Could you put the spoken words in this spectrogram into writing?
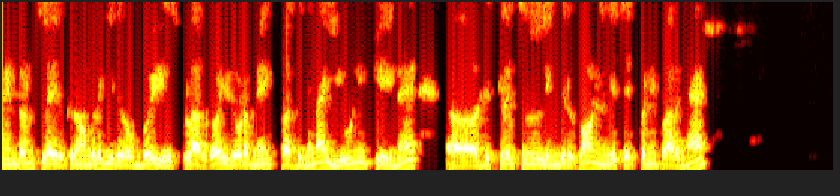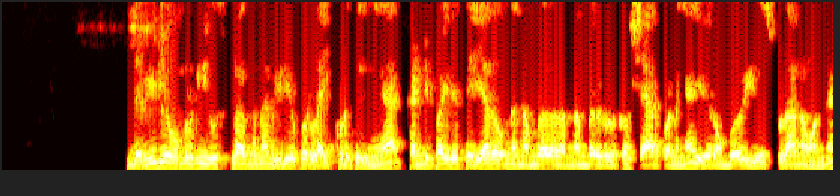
மெயின்டெனன்ஸில் இருக்கிறவங்களுக்கு இது ரொம்பவே யூஸ்ஃபுல்லாக இருக்கும். இதோட மேக் பார்த்தீங்கன்னா யூனிக் க்ளீனு டிஸ்கிரிப்ஷனில் லிங்க் இருக்கும். நீங்கள் செக் பண்ணி பாருங்கள் இந்த வீடியோ உங்களுக்கு யூஸ்ஃபுல்லாக இருந்ததுன்னா வீடியோக்கு ஒரு லைக் கொடுத்துக்கோங்க. கண்டிப்பாக இது தெரியாதவங்க நம்ம நண்பர்களுக்கும் ஷேர் பண்ணுங்கள் இது ரொம்பவே யூஸ்ஃபுல்லான ஒன்று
